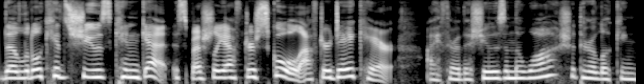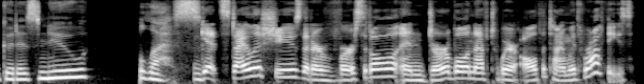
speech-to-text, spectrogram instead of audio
the little kids' shoes can get, especially after school, after daycare. I throw the shoes in the wash, they're looking good as new. Bless. Get stylish shoes that are versatile and durable enough to wear all the time with Rothy's.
